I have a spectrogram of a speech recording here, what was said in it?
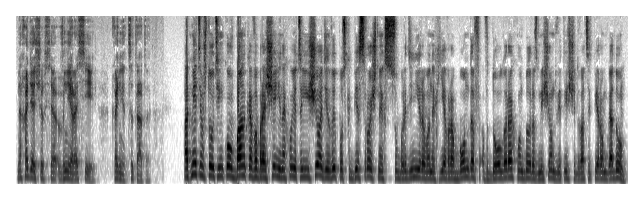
находящихся вне России. Конец цитаты. Отметим, что у Тинькофф банка в обращении находится еще один выпуск бессрочных субординированных евробондов в долларах. Он был размещен в 2021 году.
